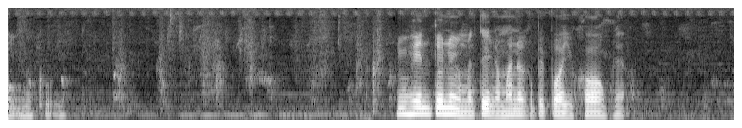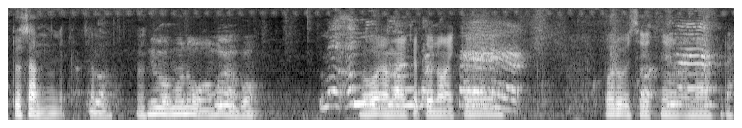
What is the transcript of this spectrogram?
ยมาคุยหนูเห็นตัวหนึ่งมันเต้นออกมาแล้วก็ไปปล่อยอยู่คลองไปแล้วตัวสั่นนี่แหละสั่นอืมนี่ว่าโมโนเอามาบ่โอ้ยเอามากับตัวหน่อยเกินบรู้เสร็จเนี่ยเอามาก็ได้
